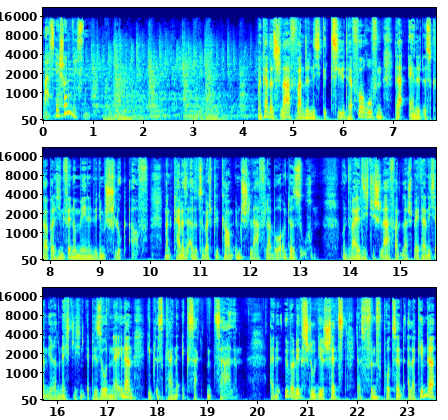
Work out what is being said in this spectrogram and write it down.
Was wir schon wissen. Man kann das Schlafwandel nicht gezielt hervorrufen, da ähnelt es körperlichen Phänomenen wie dem Schluck auf. Man kann es also zum Beispiel kaum im Schlaflabor untersuchen. Und weil sich die Schlafwandler später nicht an ihre nächtlichen Episoden erinnern, gibt es keine exakten Zahlen. Eine Überblicksstudie schätzt, dass 5% aller Kinder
